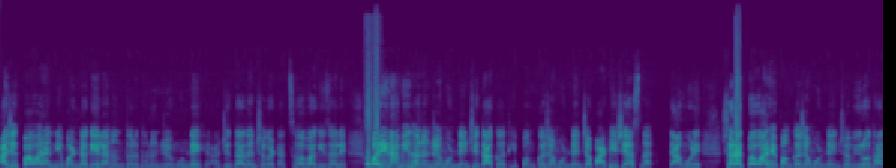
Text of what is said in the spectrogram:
अजित पवारांनी बंड केल्यानंतर धनंजय मुंडे हे अजितदादांच्या गटात सहभागी झाले. परिणामी धनंजय मुंडेंची ताकद ही पंकजा मुंडेंच्या पाठीशी असणार. त्यामुळे शरद पवार हे पंकजा मुंडेंच्या विरोधात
